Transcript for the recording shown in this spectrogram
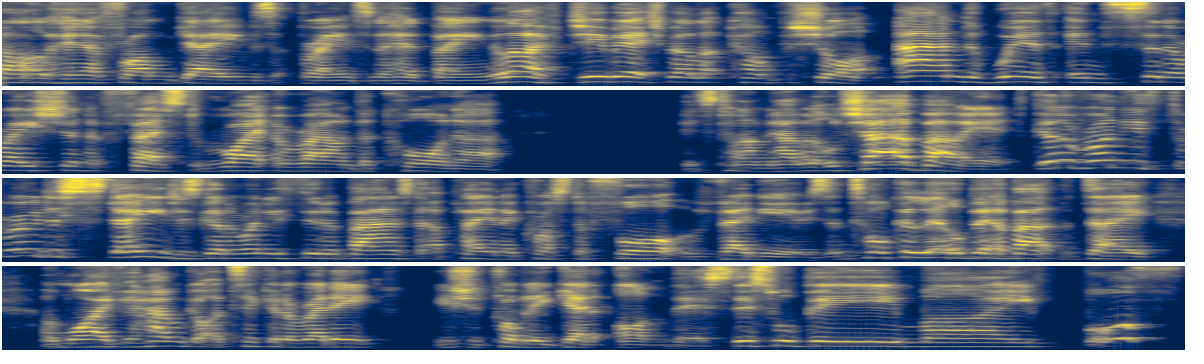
Carl here from Games, Brains and a Headbanging Life, gbhbl.com for sure. And with Incineration Fest right around the corner, it's time to have a little chat about it. Going to run you through the stages, going to run you through the bands that are playing across the four venues and talk a little bit about the day and why, if you haven't got a ticket already, you should probably get on this. This will be my fourth,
